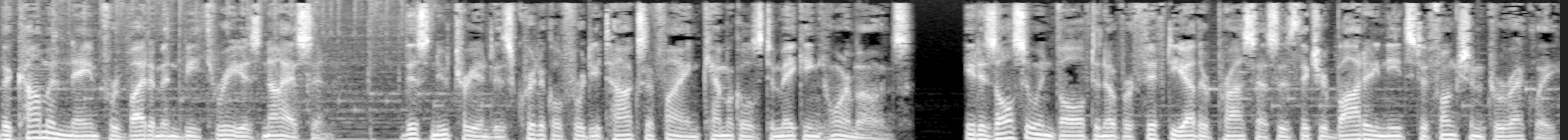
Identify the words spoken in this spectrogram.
The common name for vitamin B3 is niacin. This nutrient is critical for detoxifying chemicals to making hormones. It is also involved in over 50 other processes that your body needs to function correctly.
